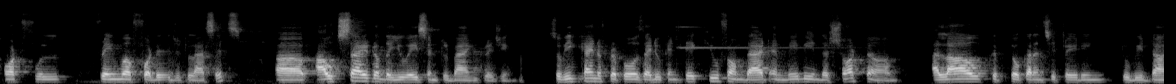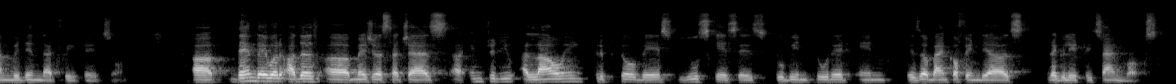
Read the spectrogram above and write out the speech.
thoughtful framework for digital assets uh, outside of the UAE central bank regime. So we kind of propose that you can take cue from that and maybe in the short term, allow cryptocurrency trading to be done within that free trade zone. Uh, then there were other uh, measures such as uh, introduce, allowing crypto-based use cases to be included in Reserve Bank of India's regulatory sandbox.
